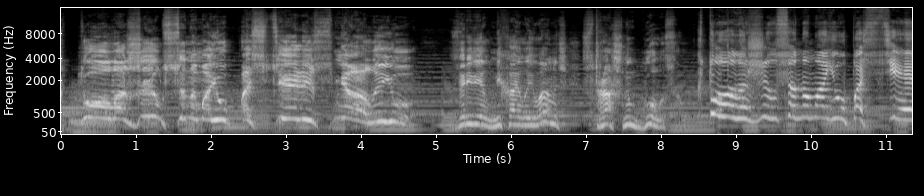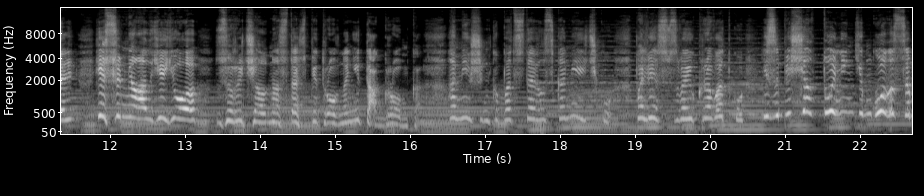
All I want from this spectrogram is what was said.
Кто ложился на мою постель и смял ее? Заревел Михаил Иванович страшным голосом. Кто ложился на мою постель и смял ее? Зарычал Настасья Петровна не так громко А Мишенька подставил скамеечку, полез в свою кроватку и запищал тоненьким голосом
